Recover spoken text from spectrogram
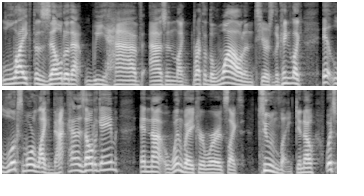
like the Zelda that we have as in like Breath of the Wild and Tears of the Kingdom. Like it looks more like that kind of Zelda game and not Wind Waker where it's like Toon Link, you know, which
